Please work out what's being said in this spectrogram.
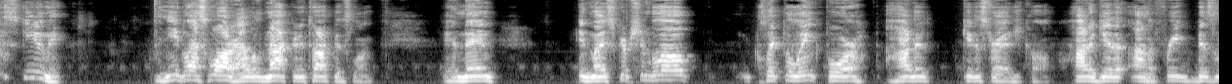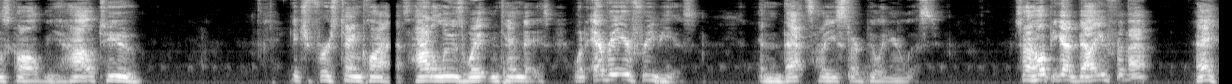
Excuse me. You need less water. I was not going to talk this long. And then in my description below, click the link for how to get a strategy call, how to get on a free business call, how to get your first 10 clients, how to lose weight in 10 days, whatever your freebie is. And that's how you start building your list. So I hope you got value from that. Hey,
